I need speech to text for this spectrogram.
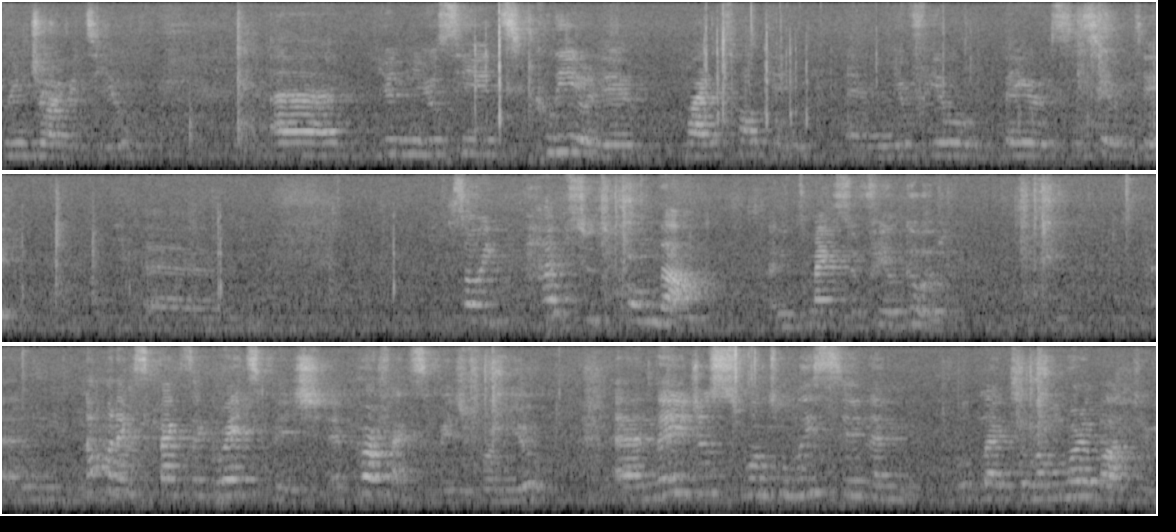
to enjoy with you. Uh, you, you see it clearly while talking and you feel their sincerity. Um, so it helps you to calm down and it makes you feel good. No one expects a great speech, a perfect speech from you. And they just want to listen and would like to know more about you.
